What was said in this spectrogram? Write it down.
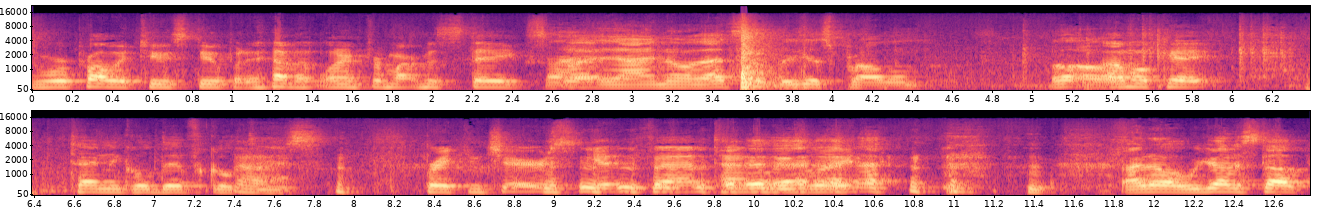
we're probably too stupid and haven't learned from our mistakes. uh, yeah, I know that's the biggest problem. Uh oh, I'm okay. technical difficulties. Breaking chairs, getting fat, time to lose weight. I know we got to stop.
